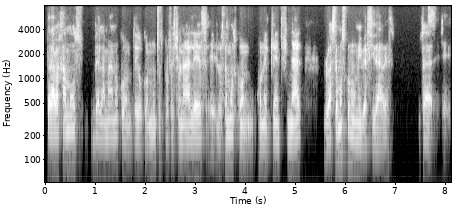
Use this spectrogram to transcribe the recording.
Trabajamos de la mano con, digo, con muchos profesionales, eh, lo hacemos con, con el cliente final, lo hacemos con universidades, o sea, eh,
